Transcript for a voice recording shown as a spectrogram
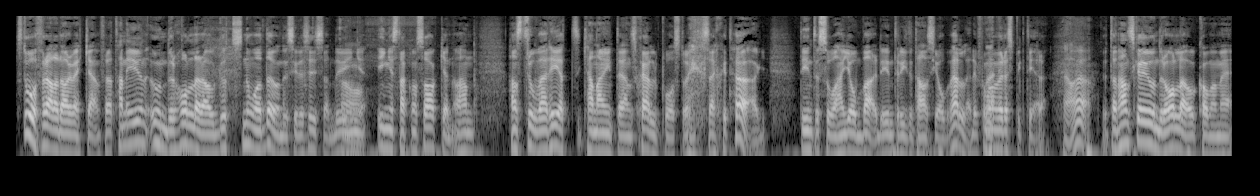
står för alla dagar i veckan För att han är ju en underhållare av Guds nåde under Silly Season Det är ju Ja. ingen, ingen snack om saken och han, Hans trovärdighet kan han ju inte ens själv påstå är särskilt hög Det är inte så han jobbar, det är inte riktigt hans jobb heller, det får man Nej. väl respektera Ja, ja. utan han ska ju underhålla och komma med,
